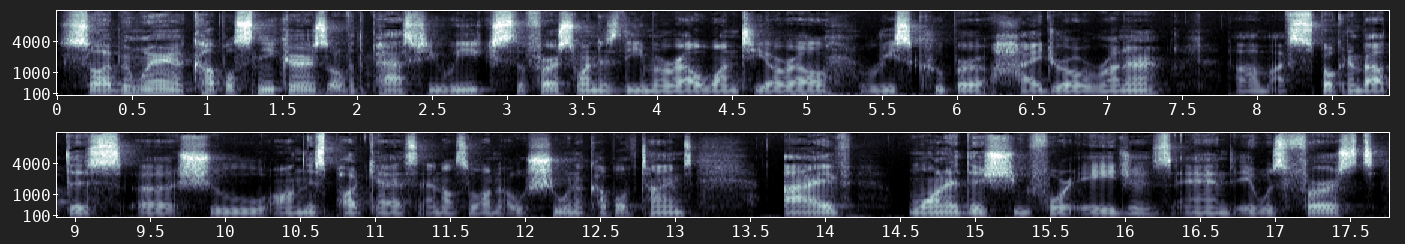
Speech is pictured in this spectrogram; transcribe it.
So I've been wearing a couple sneakers over the past few weeks. The first one is the Merrell 1 TRL Reese Cooper Hydro Runner. Um, I've spoken about this uh, shoe on this podcast and also on Oshoon a couple of times. I've wanted this shoe for ages, and it was first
